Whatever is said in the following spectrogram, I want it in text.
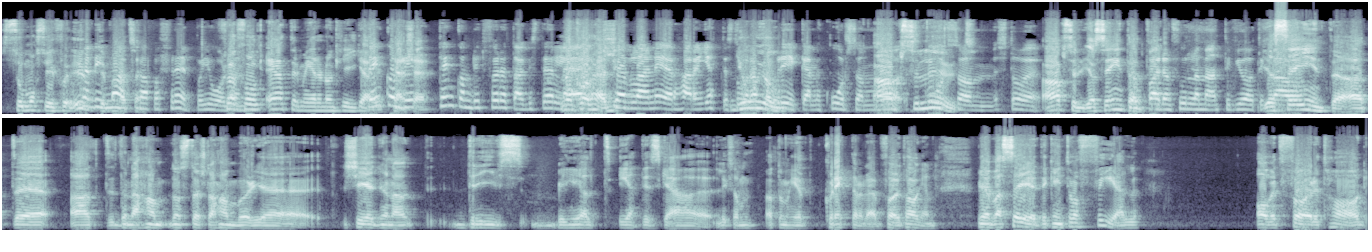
så måste ju få ut det din på mat sätt. skapa fred på jorden? För att folk äter mer än de krigar, Tänk om, kanske. ditt, tänk om ditt företag istället skövlar ner, har en jättestora Jo, jo. fabriker med kor som, Absolut. kor som står Absolut, jag säger inte att... pumpar dem fulla med antibiotika. Jag säger inte att, eh, att de, ham- de största hamburgerkedjorna drivs med helt etiska, liksom, att de är helt korrekta de där företagen. Men jag bara säger att det kan inte vara fel av ett företag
